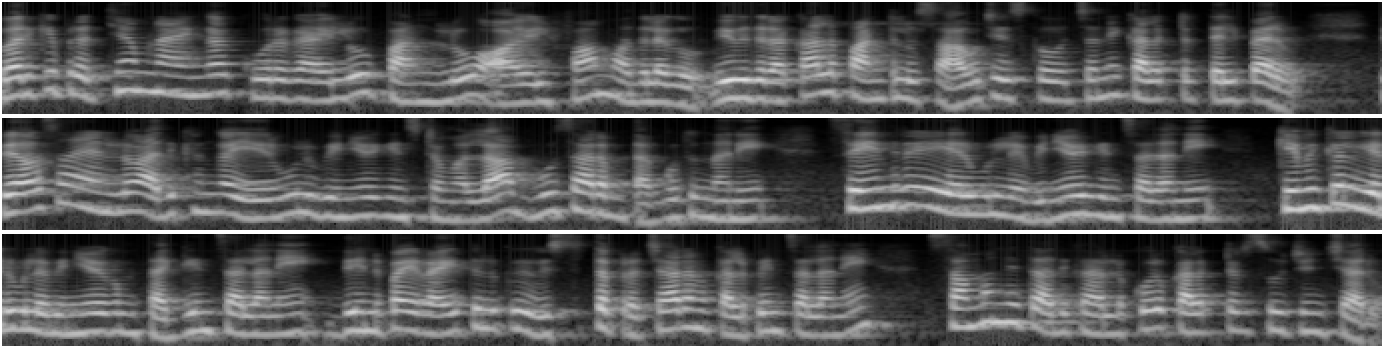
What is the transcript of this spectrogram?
వారికి ప్రత్యామ్నాయంగా కూరగాయలు పండ్లు ఆయిల్ ఫామ్ మొదలగు వివిధ రకాల పంటలు సాగు చేసుకోవచ్చని కలెక్టర్ తెలిపారు. వ్యవసాయంలో అధికంగా ఎరువులు వినియోగించడం వల్ల భూసారం తగ్గుతుందని సేంద్రియ ఎరువులను వినియోగించాలని కెమికల్ ఎరువుల వినియోగం తగ్గించాలని దీనిపై రైతులకు విస్తృత ప్రచారం కల్పించాలని సంబంధిత అధికారులకు కలెక్టర్ సూచించారు.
